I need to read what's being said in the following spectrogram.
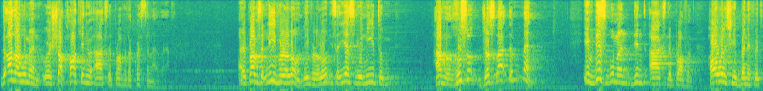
The other women were shocked. How can you ask the Prophet a question like that? And the Prophet said, Leave her alone. Leave her alone. He said, Yes, you need to have a ghusl just like the men. If this woman didn't ask the Prophet, how will she benefit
